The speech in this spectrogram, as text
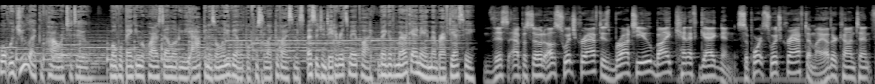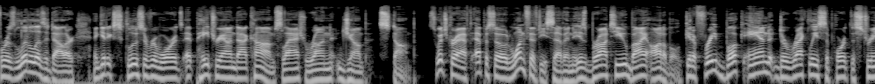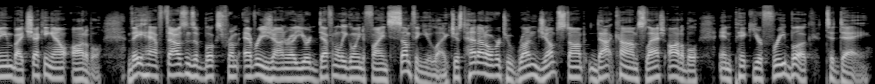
What would you like the power to do? Mobile banking requires downloading the app and is only available for select devices. Message and data rates may apply. Bank of America and a member FDIC. This episode of Switchcraft is brought to you by Kenneth Gagnon. Support Switchcraft and my other content for as little as a dollar and get exclusive rewards at patreon.com slash run jump stomp. Switchcraft episode 157 is brought to you by Audible. Get a free book and directly support the stream by checking out Audible. They have thousands of books from every genre. You're definitely going to find something you like. Just head on over to runjumpstomp.com slash audible and pick your free book today.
